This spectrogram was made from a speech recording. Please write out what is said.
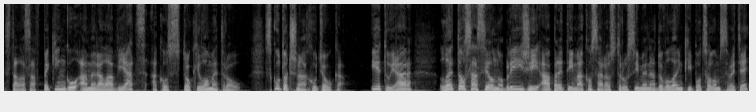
stala sa v Pekingu a merala viac ako 100 kilometrov. Skutočná chuťovka. Je tu jar, Leto sa silno blíži a predtým, ako sa roztrúsime na dovolenky po celom svete,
